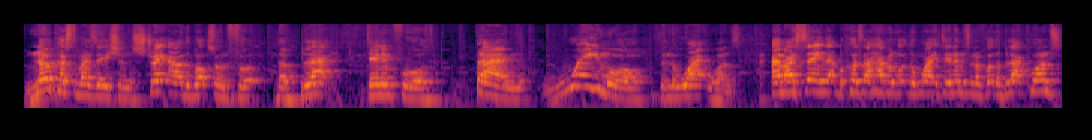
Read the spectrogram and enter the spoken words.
no customization, straight out of the box on foot, the black denim 4s bang way more than the white ones. Am I saying that because I haven't got the white denims and I've got the black ones?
